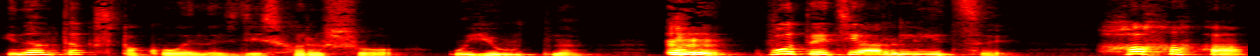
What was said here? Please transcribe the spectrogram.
И нам так спокойно здесь, хорошо уютно. вот эти орлицы. Ха-ха-ха.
